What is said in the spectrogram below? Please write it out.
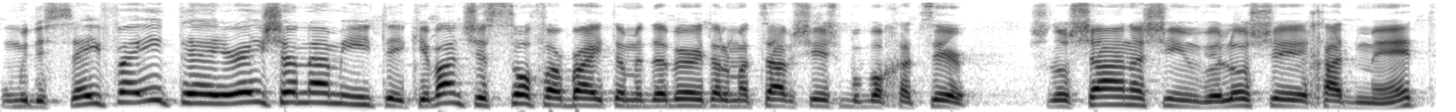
ומדסייפא איתי רישא נמי איתי, כיוון שסוף הברייתא מדברת על מצב שיש בו בחצר שלושה אנשים ולא שאחד מת,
